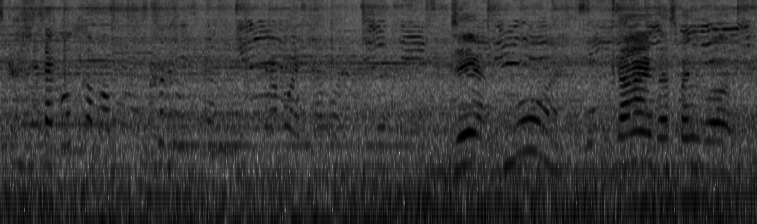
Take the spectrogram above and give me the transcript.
скажу. Это губка, мама. Где? Да, это спаньбон.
